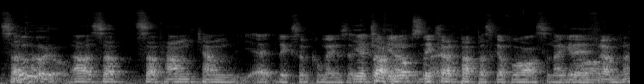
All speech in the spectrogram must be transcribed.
Så att, Jo, jo, jo. Ja, så, att, så att han kan eh, liksom komma in och säga, det är klart, också det är klart pappa ska få ha sina grejer Ja. framme.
